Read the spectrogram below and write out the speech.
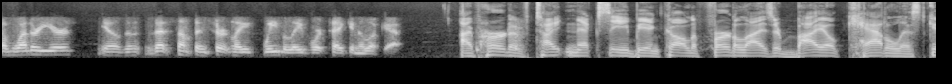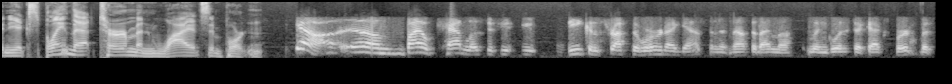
of weather years, you know, that's something certainly we believe we're taking a look at. I've heard of Titan XC being called a fertilizer biocatalyst. Can you explain that term and why it's important? Yeah, um, biocatalyst, if you, you, deconstruct the word, I guess, and not that I'm a linguistic expert, but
